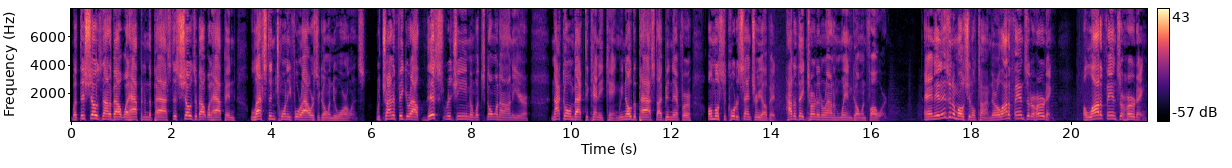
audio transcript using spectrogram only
But this show's not about what happened in the past. This show's about what happened less than 24 hours ago in New Orleans. We're trying to figure out this regime and what's going on here, not going back to Kenny King. We know the past. I've been there for almost a quarter century of it. How do they turn it around and win going forward? And it is an emotional time. There are a lot of fans that are hurting. A lot of fans are hurting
